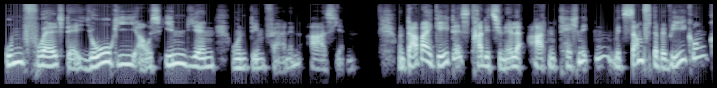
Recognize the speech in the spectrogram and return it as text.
Umfeld der Yogi aus Indien und dem fernen Asien. Und dabei geht es, traditionelle Atemtechniken mit sanfter Bewegung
